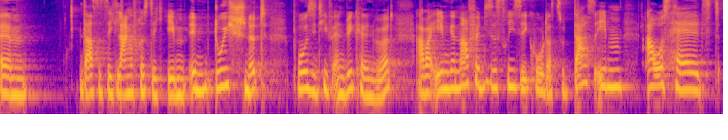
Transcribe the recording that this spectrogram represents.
ähm, dass es sich langfristig eben im Durchschnitt positiv entwickeln wird. Aber eben genau für dieses Risiko, dass du das eben aushältst,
